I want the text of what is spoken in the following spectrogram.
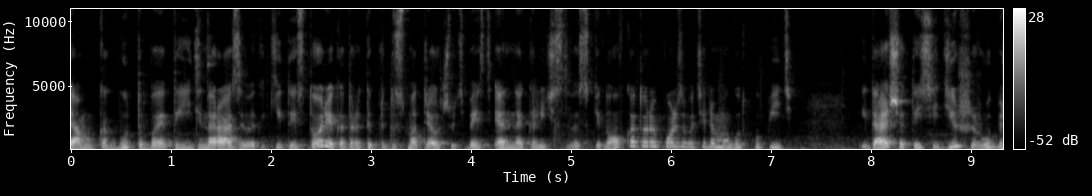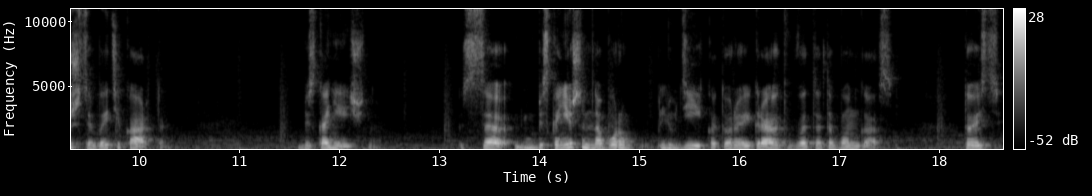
там как будто бы это единоразовые какие-то истории, которые ты предусмотрел, что у тебя есть энное количество скинов, которые пользователи могут купить. и дальше ты сидишь и рубишься в эти карты. Бесконечно. С бесконечным набором людей, которые играют в этот Among. То есть,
